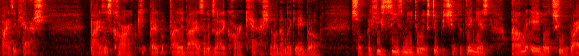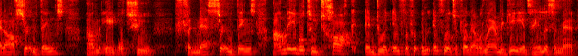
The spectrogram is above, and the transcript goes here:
buys it cash. Buys his car, finally buys an exotic car cash. You know, and I'm like, hey, bro. So, but he sees me doing stupid shit. The thing is, I'm able to write off certain things. I'm able to finesse certain things. I'm able to talk and do an influ- influencer program with Lamborghini and say, hey, listen, man,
